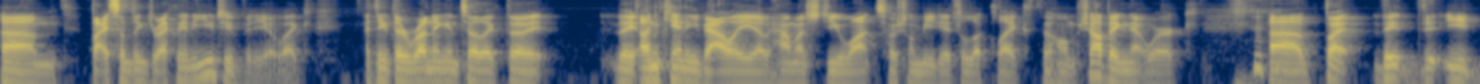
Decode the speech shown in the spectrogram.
um, buy something directly in a YouTube video. Like I think they're running into like the the uncanny valley of how much do you want social media to look like the home shopping network. uh, but the, the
